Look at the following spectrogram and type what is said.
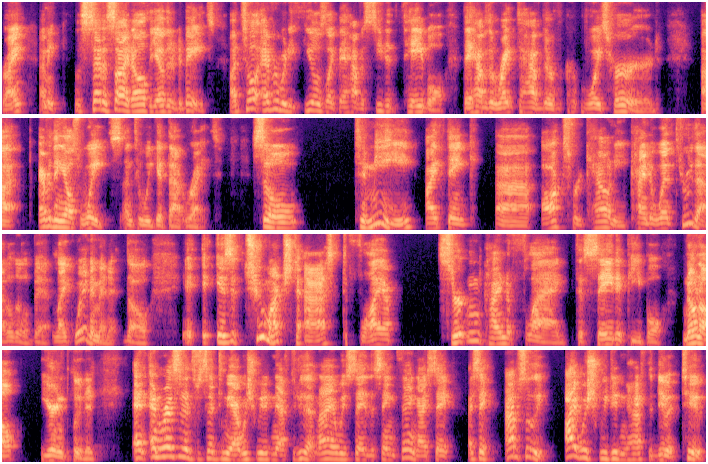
right? I mean, let's set aside all the other debates until everybody feels like they have a seat at the table, they have the right to have their voice heard. Uh, everything else waits until we get that right. So, to me, I think uh, Oxford County kind of went through that a little bit. Like, wait a minute, though, is it too much to ask to fly a certain kind of flag to say to people, no, no, you're included. And, and residents have said to me, I wish we didn't have to do that. And I always say the same thing. I say, I say, absolutely, I wish we didn't have to do it too.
